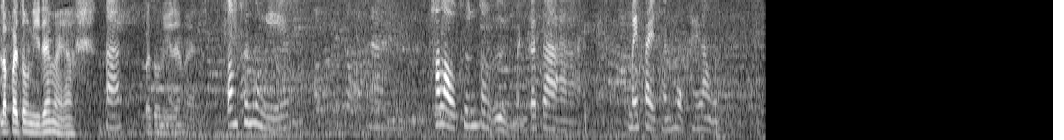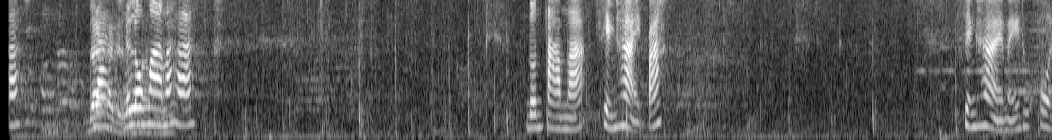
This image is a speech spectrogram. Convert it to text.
เราไปตรงนี้ได้ไหมอะฮะ ไปตรงนี้ได้ไหมต้องขึ้นตรงนี้ใช่ ถ้าเราขึ้นตรงอื่นมันก็จะไม่ไปชั้นหกให้เราฮะได้ค่ะเดี๋ยวลงมานะคะ โดนตามละ เสียงหายปะ เสียงหายไหมทุกคน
